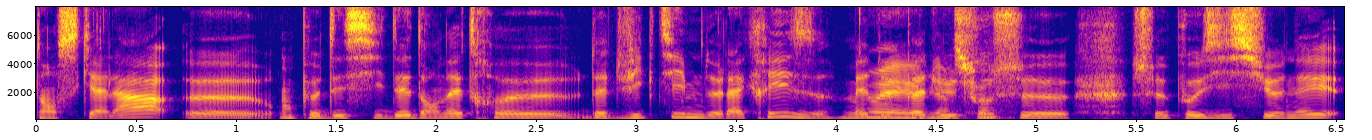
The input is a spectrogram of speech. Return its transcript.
dans ce cas-là, euh, on peut décider d'en être, d'être victime de la crise, mais de ne pas du tout se, se positionner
